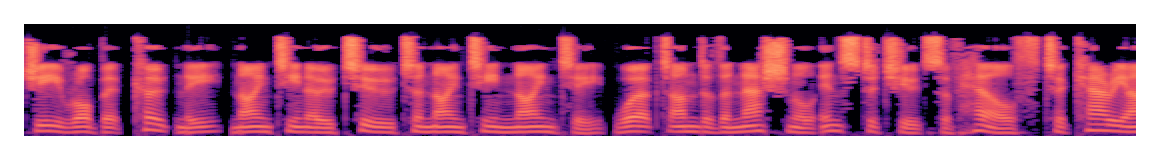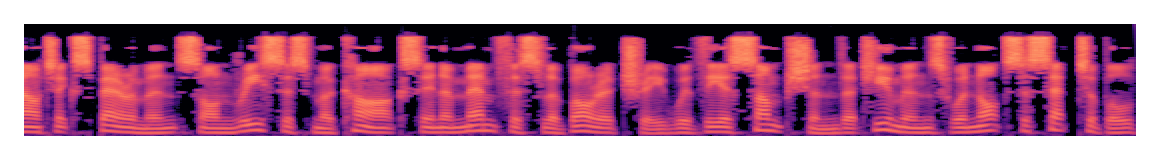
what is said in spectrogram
G. Robert Coatney (1902–1990) worked under the National Institutes of Health to carry out experiments on rhesus macaques in a Memphis laboratory with the assumption that humans were not susceptible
